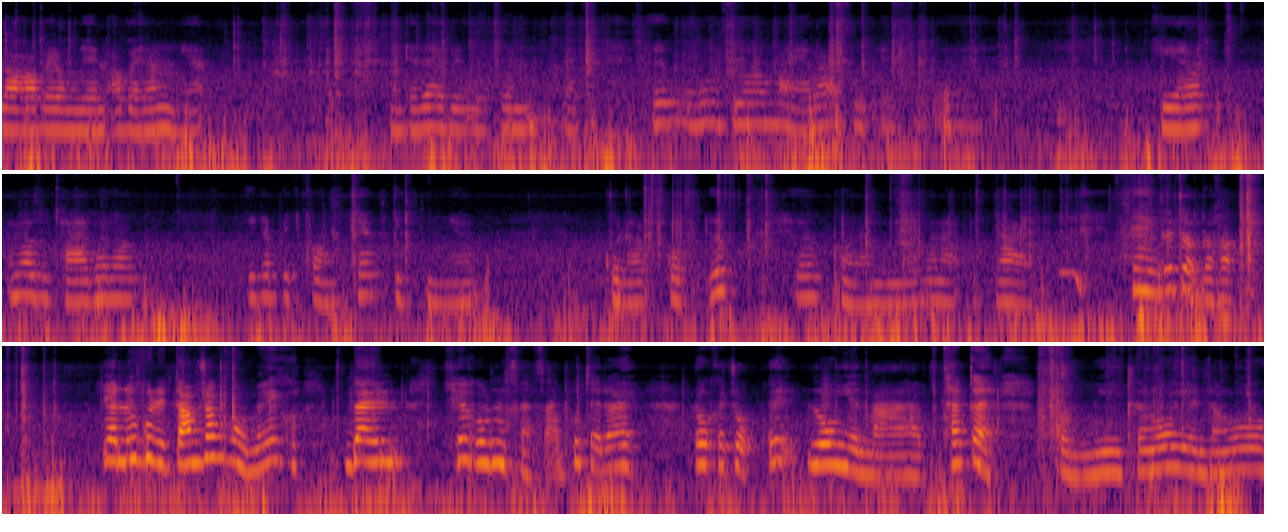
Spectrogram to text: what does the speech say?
เราเอาไปโรงเรียนเอาไปทั้งอย่างเงี้ยมันจะได้ไปอวดคนแบบเฮ้ยอุ้ยซื้อมาใหม่ล่าสุดเองโอ คครับอันดับสุดท้ายก็ครับที่จะปิดกล่องแค่ปิดอย่างเงี้ยครับกดครับกดปึ๊บเพื่อกล่องนมีขนาดปิดได้แค่นี้ก็จบแล้วครับอย่าลืมกดติดตามช่องผมให้ได้เชื่อคนหนึ่งแสนสามเพื่อจะได้โลกกระจกเอ้ยโรงเย็นมาครับ ถ้าเกิดผมมีทั้งโลกเย็นทั้งโลก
